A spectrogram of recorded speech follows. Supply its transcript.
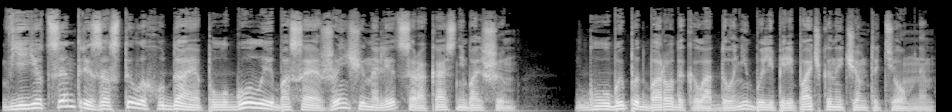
В ее центре застыла худая, полуголая и босая женщина лет сорока с небольшим. Губы, подбородок и ладони были перепачканы чем-то темным.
